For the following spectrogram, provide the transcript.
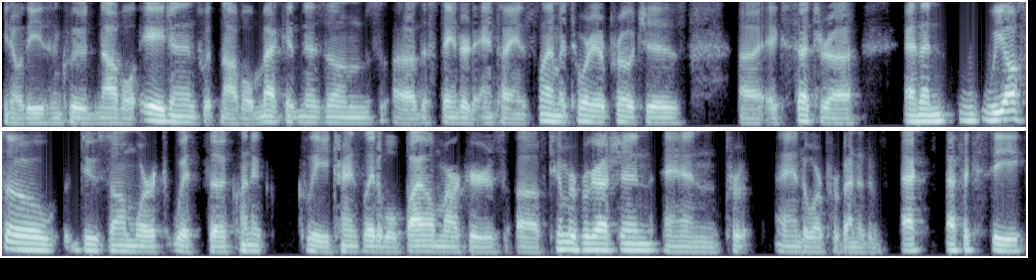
you know, these include novel agents with novel mechanisms, uh, the standard anti-inflammatory approaches, uh, et cetera. And then we also do some work with the clinic, translatable biomarkers of tumor progression and and or preventative efficacy.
